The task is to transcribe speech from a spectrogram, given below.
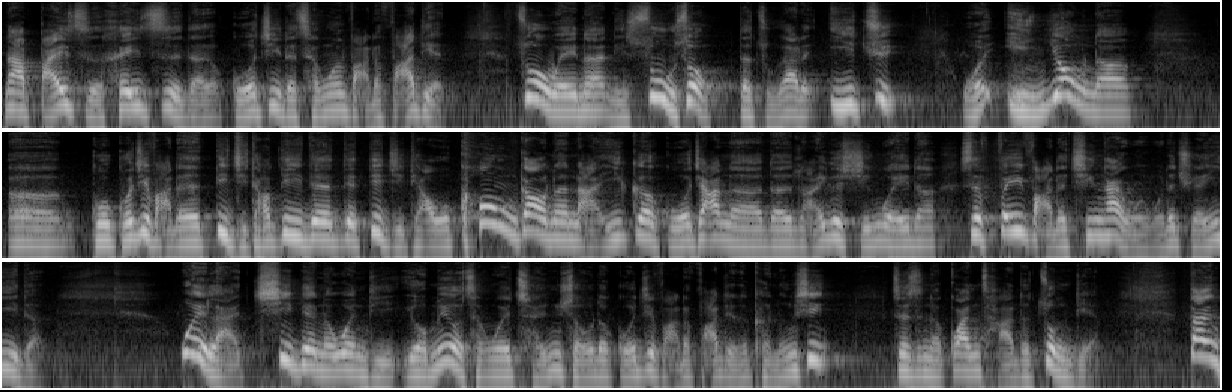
那白纸黑字的国际的成文法的法典，作为呢你诉讼的主要的依据。我引用呢。呃，国国际法的第几条？第的的第几条？我控告呢哪一个国家呢的哪一个行为呢是非法的侵害我我的权益的？未来气变的问题有没有成为成熟的国际法的法典的可能性？这是呢观察的重点。但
